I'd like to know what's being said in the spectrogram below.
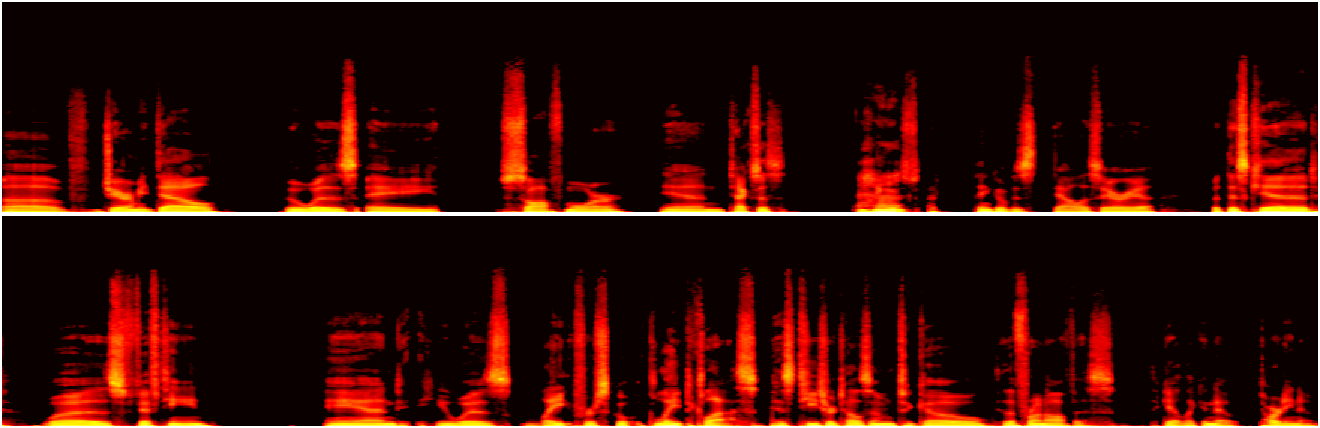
of Jeremy Delle, who was a sophomore in Texas. I think it Uh-huh. was I think it was Dallas area. But this kid was 15 and he was late for school late to class. His teacher tells him to go to the front office to get like a note, tardy note.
